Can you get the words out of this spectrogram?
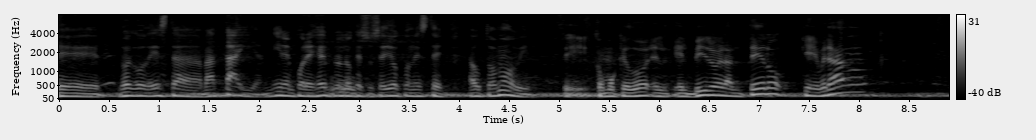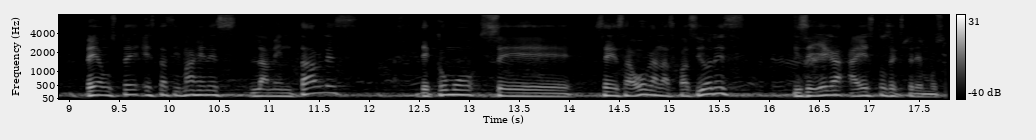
eh, luego de esta batalla. Miren, por ejemplo, lo que sucedió con este automóvil. Sí, cómo quedó el, el vidrio delantero quebrado. Vea usted estas imágenes lamentables de cómo se, se desahogan las pasiones y se llega a estos extremos.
